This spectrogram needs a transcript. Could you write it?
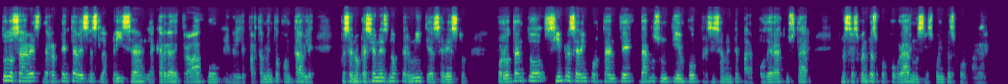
Tú lo sabes, de repente a veces la prisa, la carga de trabajo en el departamento contable, pues en ocasiones no permite hacer esto. Por lo tanto, siempre será importante darnos un tiempo precisamente para poder ajustar nuestras cuentas por cobrar, nuestras cuentas por pagar.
